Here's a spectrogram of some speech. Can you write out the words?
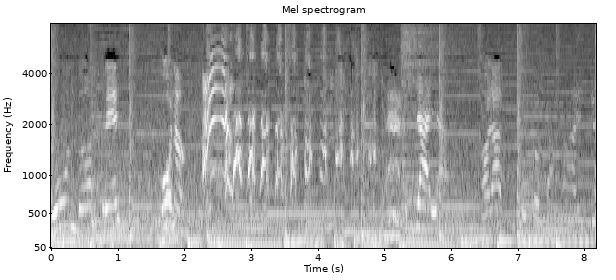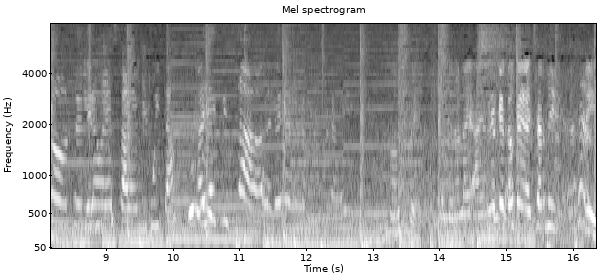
Un, dos, tres, uno. ya, ya. Ahora te toca. Ay, yo. Quiero estar en Cuita. Ahí hay ahí. No sé, donde no la hay. Creo que que agacharme. Sí.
